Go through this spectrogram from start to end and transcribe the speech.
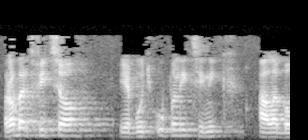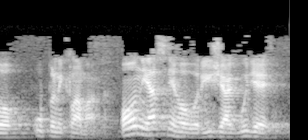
Robert Fico je buď úplný cynik, alebo úplný klamár. On jasne hovorí, že ak bude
